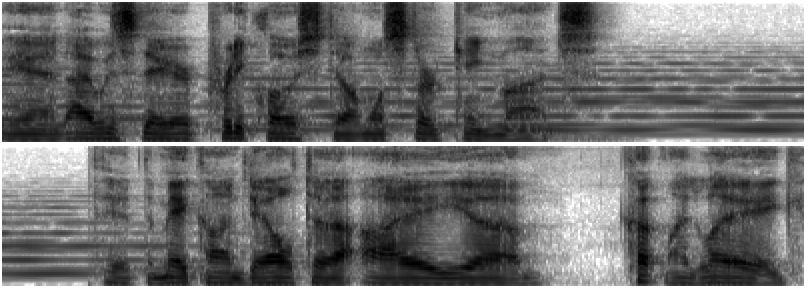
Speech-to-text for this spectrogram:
and I was there pretty close to almost 13 months. At the Mekong Delta, I uh, cut my leg.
